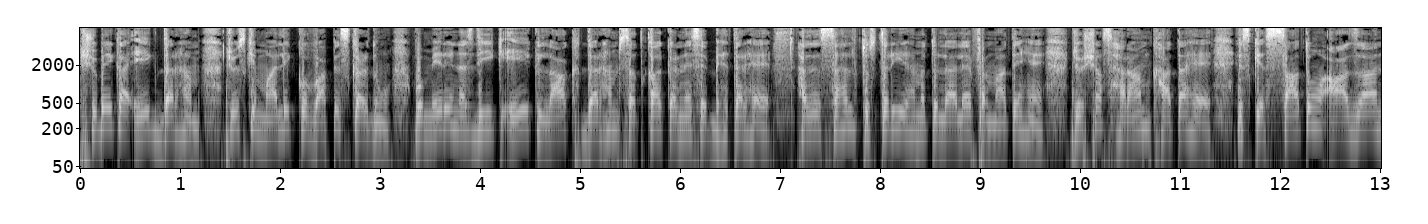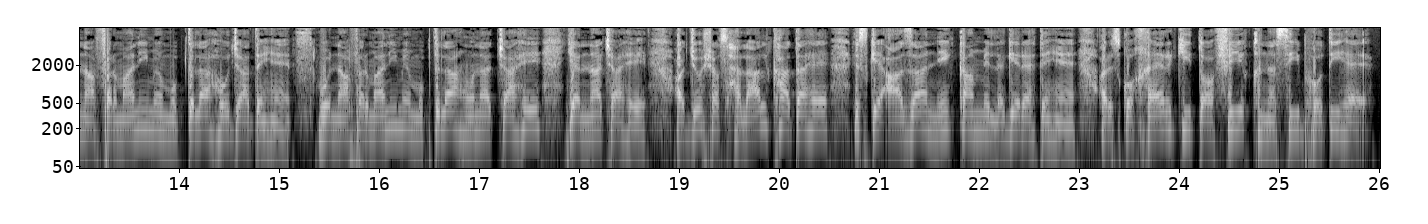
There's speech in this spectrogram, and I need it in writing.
شبے کا ایک درہم جو اس کے مالک کو واپس کر دوں، وہ میرے نزدیک ایک لاکھ درہم صدقہ کرنے سے بہتر ہے۔ حضرت سہل تستری رحمۃ اللہ علیہ فرماتے ہیں، جو شخص حرام کھاتا ہے، اس کے ساتوں اعضا نافرمانی میں مبتلا ہو جاتے ہیں۔ وہ نافرمانی میں مبتلا ہونا چاہے یا نہ چاہے، اور جو شخص حلال کھاتا ہے، اس کے اعضاء نیک کام میں لگے رہتے ہیں، اور اس کو خیر کی توفیق نصیب ہوتی ہے۔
